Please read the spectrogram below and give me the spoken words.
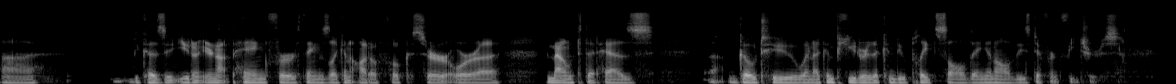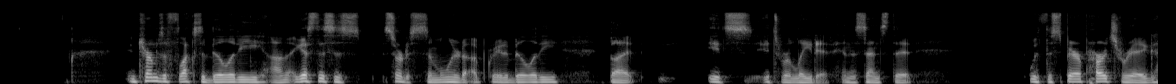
uh, because you don't you're not paying for things like an autofocuser or a mount that has uh, go to and a computer that can do plate solving and all of these different features. In terms of flexibility, um, I guess this is sort of similar to upgradability, but it's it's related in the sense that with the spare parts rig,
